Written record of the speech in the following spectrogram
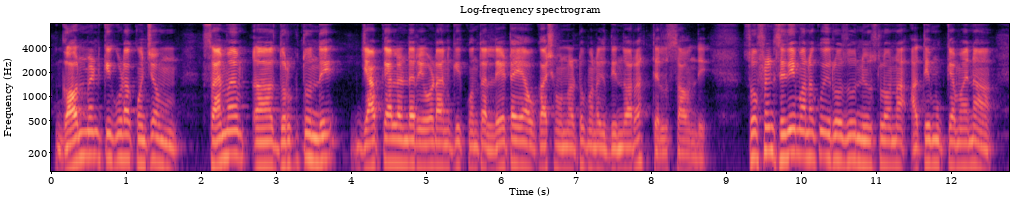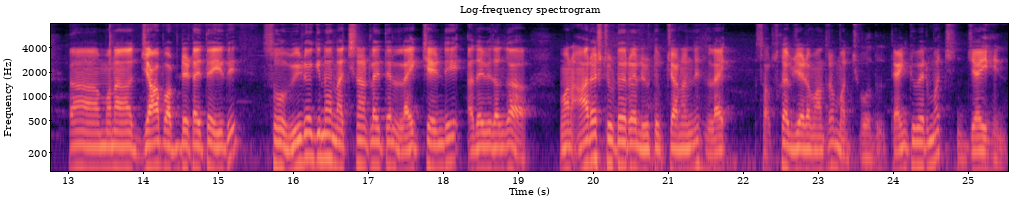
గవర్నమెంట్కి కూడా కొంచెం సమయం దొరుకుతుంది. జాబ్ క్యాలెండర్ ఇవ్వడానికి కొంత లేట్ అయ్యే అవకాశం ఉన్నట్టు మనకు దీని ద్వారా తెలుస్తూ ఉంది. సో ఫ్రెండ్స్ ఇది మనకు ఈరోజు న్యూస్లో ఉన్న అతి ముఖ్యమైన మన జాబ్ అప్డేట్ అయితే ఇది. సో వీడియో కింద నచ్చినట్లయితే లైక్ చేయండి. అదేవిధంగా మన ఆర్ఎస్ ట్యూటోరియల్ యూట్యూబ్ ఛానల్ని లైక్ సబ్స్క్రైబ్ చేయడం మాత్రం మర్చిపోదు థ్యాంక్ యూ వెరీ మచ్ జై హింద్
